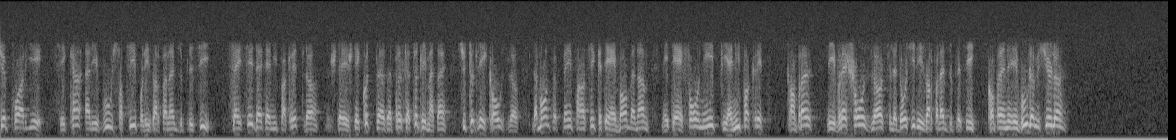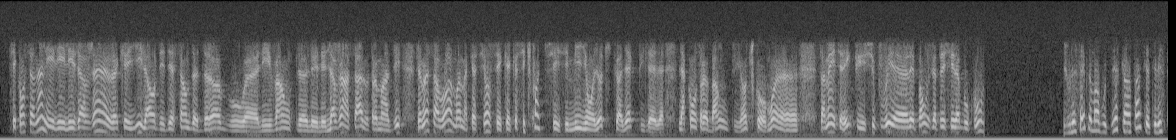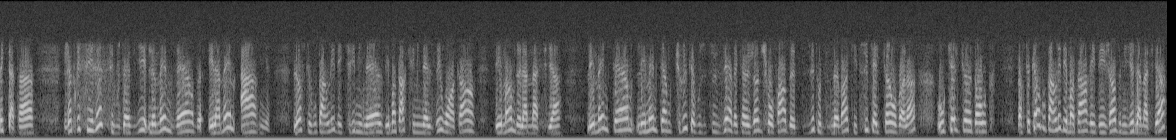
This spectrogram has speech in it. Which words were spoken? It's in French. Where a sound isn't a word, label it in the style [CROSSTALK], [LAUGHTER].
Monsieur Poirier, c'est quand allez-vous sortir pour les orphelins du Plessis? Cessez d'être un hypocrite, là. Je t'écoute presque tous les matins, sur toutes les causes, là. Le monde peut bien penser que tu es un bon bonhomme, mais tu es un fauné puis un hypocrite. Comprends? Les vraies choses, là, c'est le dossier des orphelins du Plessis. Comprenez-vous, là, monsieur, là? C'est concernant les, les, argents recueillis lors des descentes de drogue ou euh, les ventes, l'argent sale, autrement dit. J'aimerais savoir, moi, ma question, c'est que qu'est-ce qu'ils font ces, ces millions-là qui collectent, puis la contrebande, puis en tout cas, moi, euh, ça m'intrigue. Puis si vous pouvez euh, répondre, je l'apprécierais beaucoup. Je voulais simplement vous dire qu'en tant que téléspectateur, j'apprécierais si vous aviez le même verbe et la même hargne vous parlez des criminels, des motards criminalisés ou encore des membres de la mafia, les mêmes termes, les mêmes termes crus que vous utilisez avec un jeune chauffeur de 18 ou 19 ans qui tue quelqu'un au volant ou quelqu'un d'autre. Parce que quand vous parlez des motards et des gens du milieu de la mafia,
